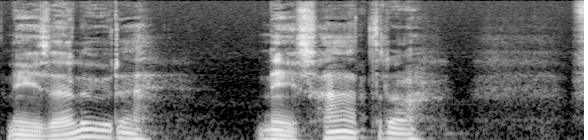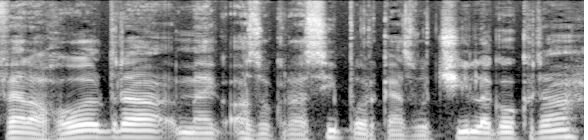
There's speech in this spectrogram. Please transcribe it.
Néz előre, néz hátra, fel a holdra, meg azokra a sziporkázó csillagokra,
